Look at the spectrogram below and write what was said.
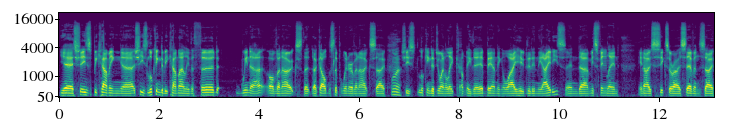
Yeah, she's becoming, uh, she's looking to become only the third winner of an Oaks, that a Golden Slipper winner of an Oaks. So yeah. she's looking to join elite company there, bounding away, who did in the 80s, and uh, Miss Finland in 06 or 07. So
